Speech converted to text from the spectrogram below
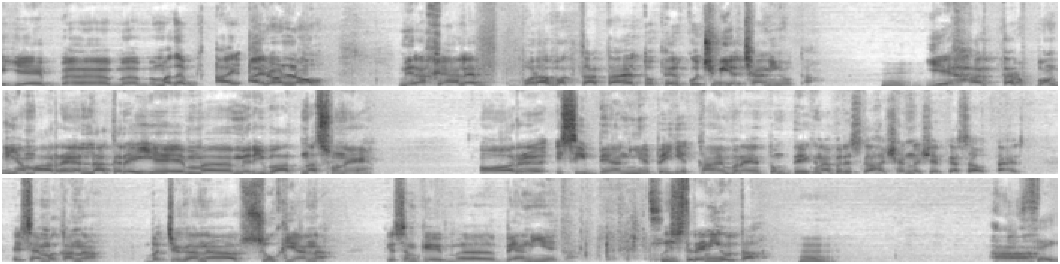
ये आ, मतलब आई आई डोंट नो मेरा ख्याल है बुरा वक्त आता है तो फिर कुछ भी अच्छा नहीं होता। ये हर तरफ़ बोंगियाँ मार रहे हैं। अल्लाह करे ये मेरी बात ना सुने। और इसी बयानिए पे ये कायम रहे। तुम देखना फिर इसका हशर नशर कैसा होता है। ऐसा मकाना बच्चगाना और सूखियाना किस्म के बयानिए का। इस तरह नहीं होता। हाँ। सही।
